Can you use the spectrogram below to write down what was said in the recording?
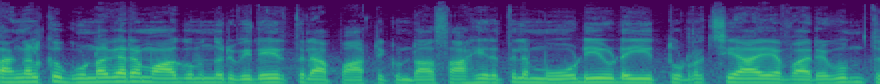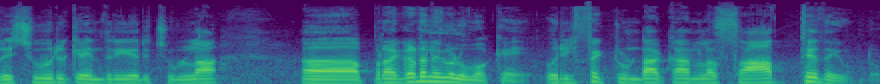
തങ്ങൾക്ക് ഗുണകരമാകുമെന്നൊരു വിലയിരുത്തൽ ആ പാർട്ടിക്കുണ്ട്. ആ സാഹചര്യത്തിൽ മോഡിയുടെ ഈ തുടർച്ചയായ വരവും തൃശ്ശൂർ കേന്ദ്രീകരിച്ചുള്ള പ്രകടനങ്ങളുമൊക്കെ ഒരു ഇഫക്റ്റ് ഉണ്ടാക്കാനുള്ള സാധ്യതയുണ്ടോ?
